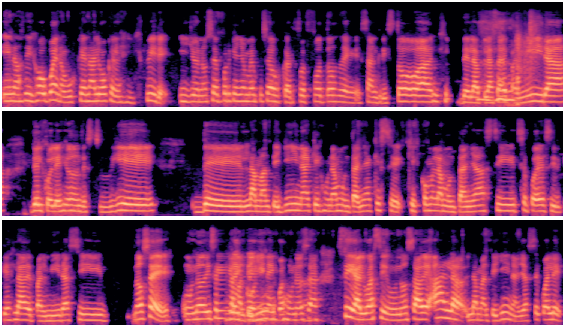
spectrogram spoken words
y, nos dijo, bueno, busquen algo que les inspire. Y yo no sé por qué yo me puse a buscar fue fotos de San Cristóbal, de la Plaza de Palmira, del colegio donde estudié, de la Mantellina, que es una montaña que, se, que es como la montaña, sí, se puede decir que es la de Palmira, así, no sé, uno dice la, Mantellina y pues uno sabe, sí, algo así, uno sabe, ah, la, la Mantellina, ya sé cuál es.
